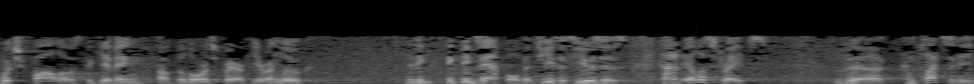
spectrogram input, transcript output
which follows the giving of the Lord's Prayer here in Luke, I think the example that Jesus uses kind of illustrates the complexity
